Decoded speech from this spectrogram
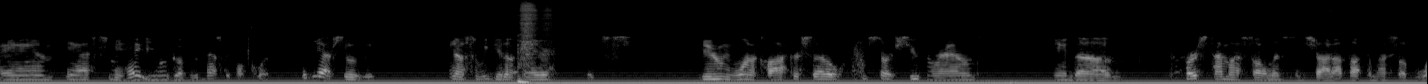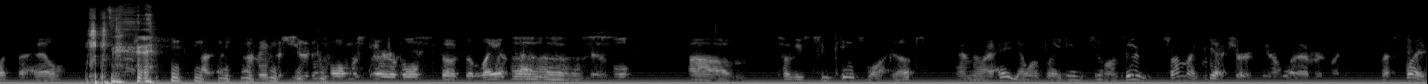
and he asks me, "Hey, you want to go to the basketball court?" I said, "Yeah, absolutely." You know, so we get up there. It's noon, one o'clock or so. We start shooting around, and um, the first time I saw Wynston shot, I thought to myself, "What the hell?" I, I mean, the shooting form was terrible. The the layup pattern was Uh, terrible. Um, so these two kids walk up, and they're like, "Hey, y'all want to play a game of two on two? So I'm like, "Yeah, sure. You know, whatever. Like, let's play."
